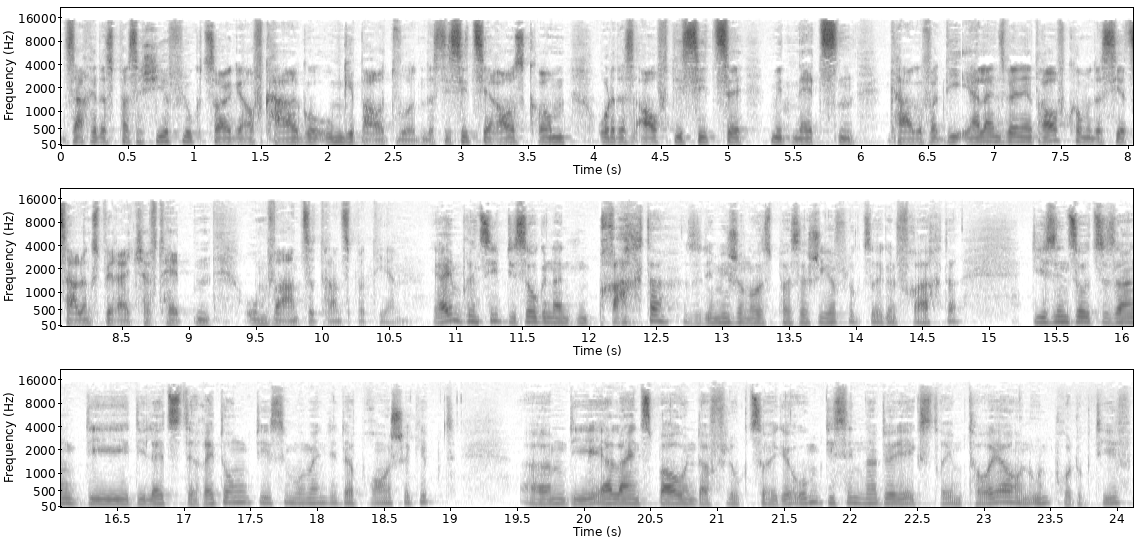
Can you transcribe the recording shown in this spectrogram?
Sache, dass Passagierflugzeuge auf Cargo umgebaut wurden, dass die Sitze rauskommen oder dass auf die Sitze mit Netzen Cargo. Die Airlines werden ja draufkommen, dass sie ja Zahlungsbereitschaft hätten, um Waren zu transportieren. Ja, im Prinzip die sogenannten Prachter, also die Mischung aus Passagierflugzeug und Frachter. Die sind sozusagen die, die letzte Rettung, die es im Moment in der Branche gibt. Ähm, die Airlines bauen da Flugzeuge um. Die sind natürlich extrem teuer und unproduktiv,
